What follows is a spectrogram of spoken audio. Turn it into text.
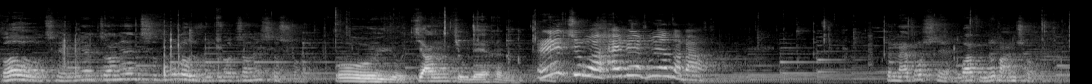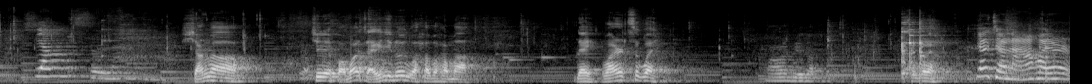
不吃，你这两天吃多了，入 我这两天吃素。哦哟，讲究得很。哎，去过海边公园咋办？本来多吃，我还没乱吃。香死了。香啊！姐姐，爸爸再给你弄一个好不好嘛？来，娃儿吃过来。啊，对的。吃过来。要叫烂花儿。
